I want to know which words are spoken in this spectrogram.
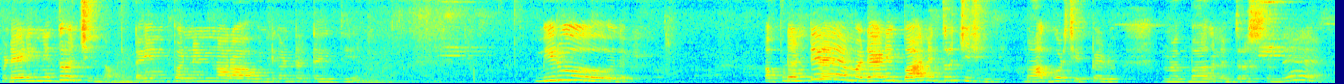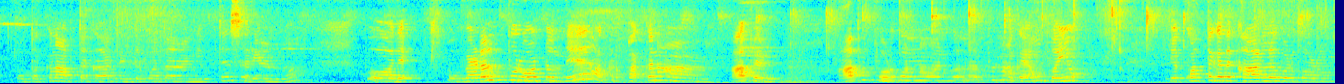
మా డాడీకి నిద్ర వచ్చింది. అప్పుడు టైం పన్నెండున్నర బాగా నిద్ర వచ్చేసింది. మాకు కూడా చెప్పాడు. నాకు బాగా నిద్ర వస్తుంది. ఓ పక్కన ఆపుతా కారు నిద్రపోతారని చెప్తే సరే అన్నా. ఓ అదే ఓ వెడల్పు రోడ్డు ఉంది. అక్కడ పక్కన ఆపాడు. ఆపి పడుకున్నాం అనుకున్నప్పుడు నాకేమో భయం. ఇక కొత్త కదా కారులో పడుకోవడం.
